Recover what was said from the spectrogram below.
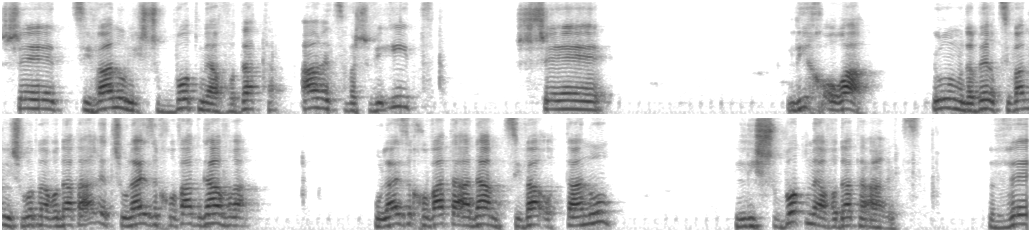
שציוונו לשבות מעבודת הארץ בשביעית, שלכאורה, אם הוא מדבר ציוונו לשבות מעבודת הארץ, שאולי זה חובת גברא, אולי זה חובת האדם, ציווה אותנו לשבות מעבודת הארץ. ובואו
